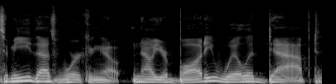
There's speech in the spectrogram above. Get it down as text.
to me, that's working out. Now your body will adapt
